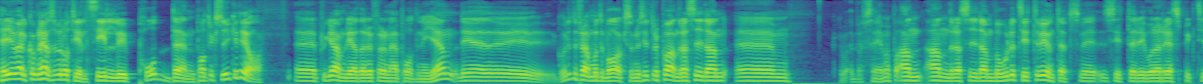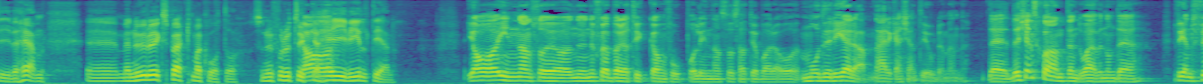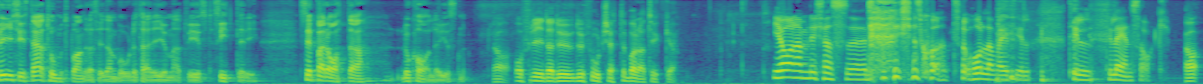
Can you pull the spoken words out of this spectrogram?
Hej och välkomna hälsar vi då till Sillypodden. Patrik Syk heter jag. Eh, programledare för den här podden igen. Det eh, går lite fram och tillbaka så nu sitter du på andra sidan. Eh, vad säger man? På an andra sidan bordet sitter vi ju inte eftersom vi sitter i våra respektive hem. Eh, men nu är du expert Makoto. Så nu får du tycka Ja. hej vilt igen. Ja, innan så, jag, nu, nu får jag börja tycka om fotboll. Innan så satt jag bara och moderera. Nej, det kanske jag inte gjorde, men det, det känns skönt ändå, även om det rent fysiskt är tomt på andra sidan bordet här i och med att vi just sitter i separata lokaler just nu. Ja, och Frida du, du fortsätter bara tycka. Ja, nej, men det känns, eh, det känns skönt att hålla mig till, till, till en sak. Ja.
